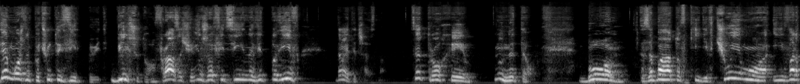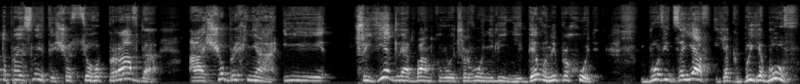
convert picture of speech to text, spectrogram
де можна почути відповідь. Більше того, фраза, що він же офіційно відповів. Давайте чесно, це трохи ну не то. Бо забагато вкидів чуємо, і варто прояснити, що з цього правда, а що брехня, і чи є для банкової червоні лінії, де вони проходять. Бо від заяв, якби я був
